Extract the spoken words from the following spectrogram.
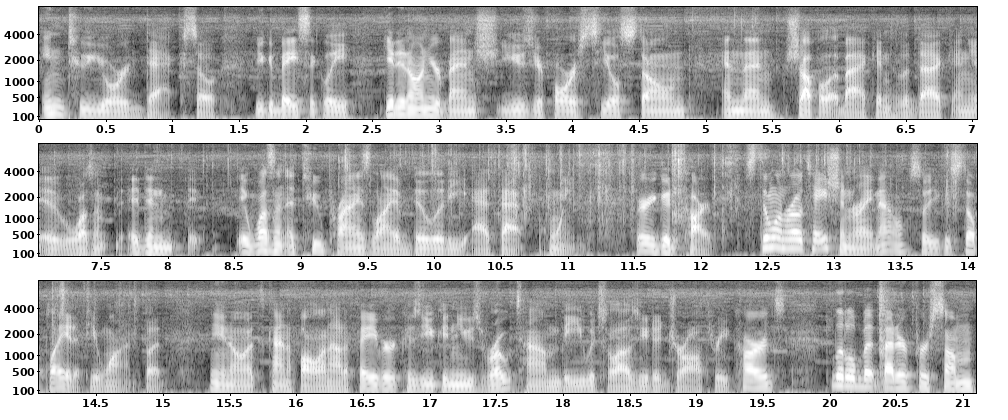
into your deck. So you could basically get it on your bench, use your Forest Seal Stone, and then shuffle it back into the deck. And it wasn't, it didn't, it, it wasn't a two prize liability at that point. Very good card. Still in rotation right now, so you can still play it if you want, but you know, it's kind of fallen out of favor because you can use Rotom V, which allows you to draw three cards. A little bit better for some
